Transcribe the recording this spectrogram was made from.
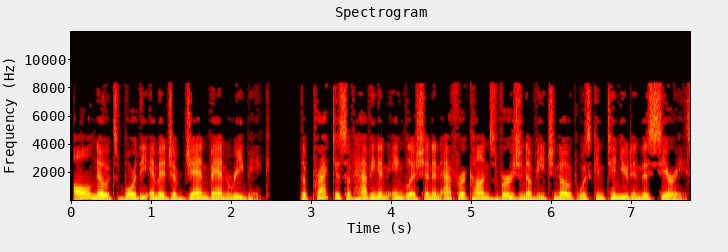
All notes bore the image of Jan van Riebeeck. The practice of having an English and an Afrikaans version of each note was continued in this series.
